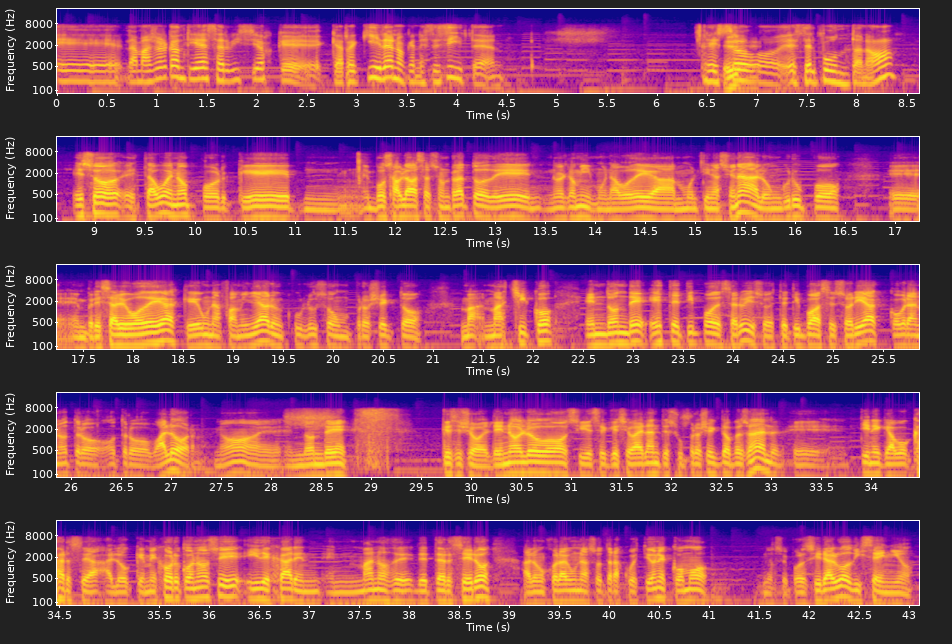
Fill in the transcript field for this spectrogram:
eh, la mayor cantidad de servicios que, que requieran o que necesiten. Eso es el punto, ¿no? Eso está bueno porque mm, vos hablabas hace un rato de, no es lo mismo una bodega multinacional o un grupo eh, empresario de bodegas que una familiar o incluso un proyecto más, chico en donde este tipo de servicios, este tipo de asesoría cobran otro, otro valor, ¿no? Eh, en donde, qué sé yo, el enólogo, si es el que lleva adelante su proyecto personal, eh, tiene que abocarse a, a lo que mejor conoce y dejar en, en manos de, de terceros a lo mejor algunas otras cuestiones como, no sé, por decir algo, diseño.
